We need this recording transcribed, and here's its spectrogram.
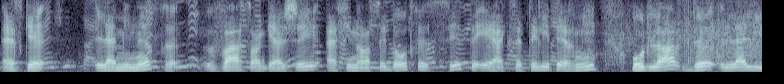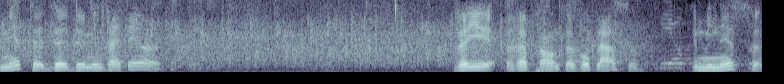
Est-ce que la ministre va s'engager à financer d'autres sites et à accepter les permis au-delà de la limite de 2021? Veuillez reprendre vos places. Ministre,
